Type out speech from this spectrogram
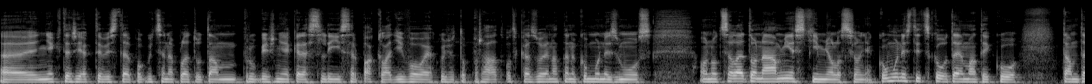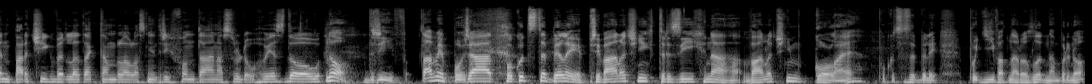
E, někteří aktivisté, pokud se nepletu, tam průběžně kreslí srpa kladivo, jakože to pořád odkazuje na ten komunismus. Ono celé to náměstí mělo silně komunistickou tématiku, tam ten parčík vedle, tak tam byla vlastně dřív fontána s rudou hvězdou. No, dřív. Tam je pořád, pokud jste byli při vánočních trzích na vánočním kole, pokud jste byli podívat na rozhled na Brno,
